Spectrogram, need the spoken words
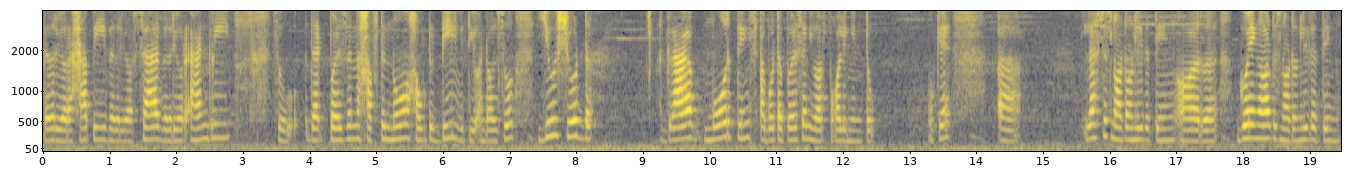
whether you are happy whether you are sad whether you are angry. So that person have to know how to deal with you. And also you should grab more things about a person you are falling into. Okay? Uh, lust is not only the thing or uh, going out is not only the thing.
